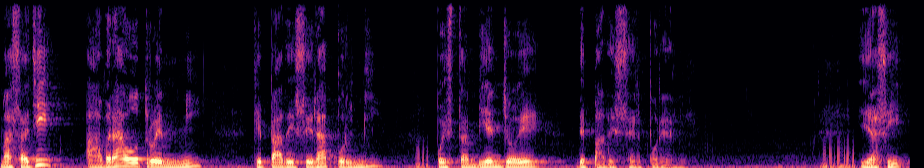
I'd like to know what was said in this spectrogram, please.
mas allí habrá otro en mí que padecerá por mí, pues también yo he de padecer por él. Y así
